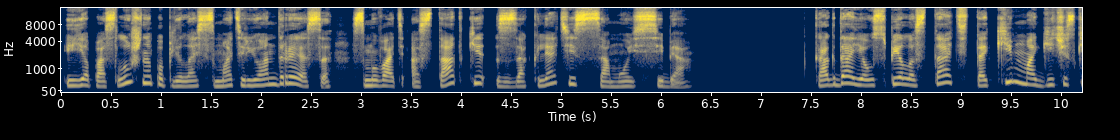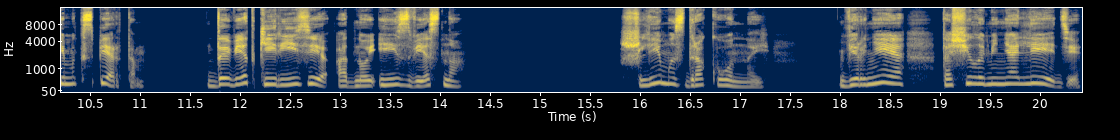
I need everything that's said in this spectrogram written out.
и я послушно поплелась с матерью Андреаса смывать остатки с заклятий с самой себя. Когда я успела стать таким магическим экспертом? Да ветки Ризи одной и известно. Шли мы с драконной. Вернее, тащила меня леди,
